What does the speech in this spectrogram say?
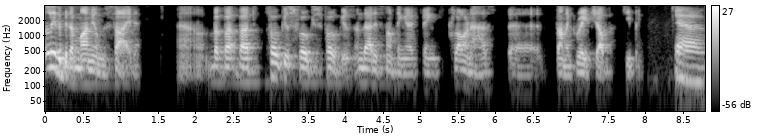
a little bit of money on the side. Uh, but but but focus, focus, focus, and that is something I think Klarna has uh, done a great job keeping. Yeah,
